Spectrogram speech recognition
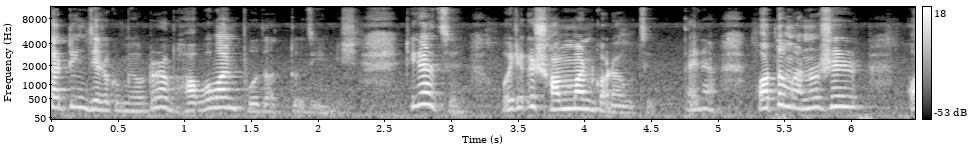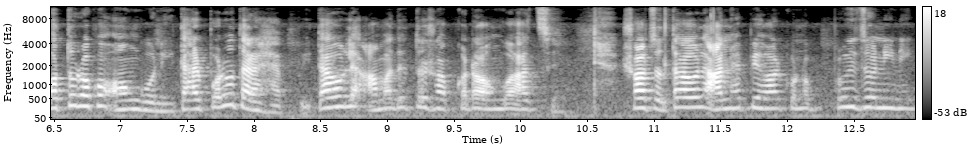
কাটিং যেরকমই হোক, ওটা ভগবান প্রদত্ত জিনিস, ঠিক আছে? ওইটাকে সম্মান করা উচিত, তাই না? কত মানুষের কত রকম অঙ্গ নেই, তারপরেও তারা হ্যাপি তাহলে আমাদের তো সবকটা অঙ্গ আছে। সচল, তাহলে আনহ্যাপি হওয়ার কোনো প্রয়োজনই নেই।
